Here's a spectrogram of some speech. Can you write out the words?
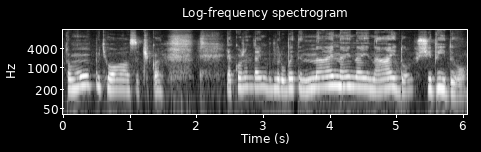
Тому, будь ласочка, я кожен день буду робити най-най-най-найдовші відео.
